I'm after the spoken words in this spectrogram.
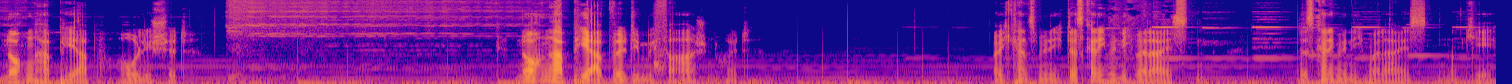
Noch ein HP ab. Holy shit. Noch ein HP ab. Wollt ihr mich verarschen heute? Aber ich kann es mir nicht... Das kann ich mir nicht mehr leisten. Das kann ich mir nicht mehr leisten. Okay.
